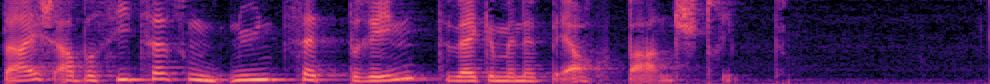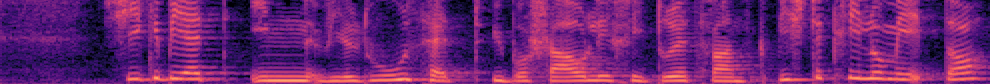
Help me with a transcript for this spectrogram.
Da ist aber seit 2019 getrennt wegen einem Bergbahnstreit. Skigebiet in Wildhaus hat überschauliche 23 Pistenkilometer,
